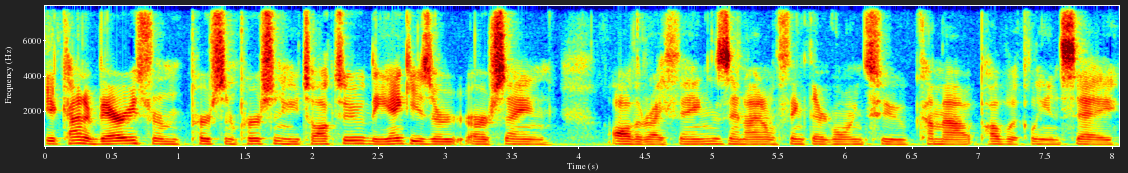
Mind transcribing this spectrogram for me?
it kind of varies from person to person who you talk to. The Yankees are, are saying all the right things, and I don't think they're going to come out publicly and say,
